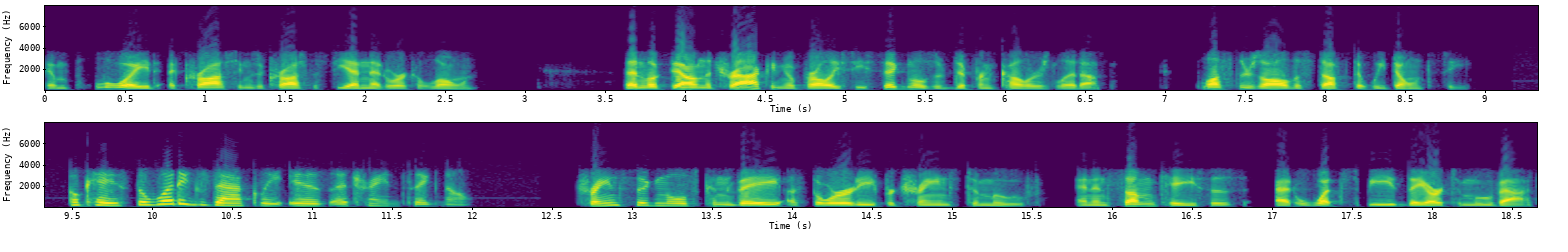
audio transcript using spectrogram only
employed at crossings across the CN network alone. Then look down the track and you'll probably see signals of different colors lit up. Plus, there's all the stuff that we don't see. Okay, so what exactly is a train signal? Train signals convey authority for trains to move, and in some cases, at what speed they are to move at.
